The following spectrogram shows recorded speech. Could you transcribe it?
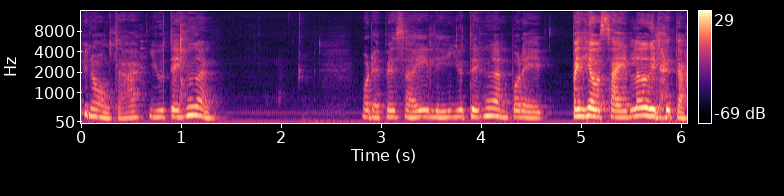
พี่น้องจ้าอยู่แต่เฮือนบ่ได้ไปไสอีหลีอยู่แต่เฮือนบ่ได้ไปเที่ยวไสเลยเลยจ้ะ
